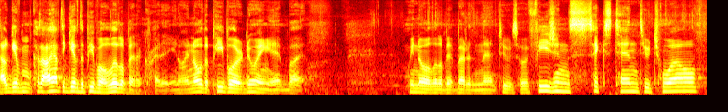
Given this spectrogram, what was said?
I'll give them because I have to give the people a little bit of credit. You know, I know the people are doing it, but we know a little bit better than that too. So Ephesians 6, 10 through 12.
